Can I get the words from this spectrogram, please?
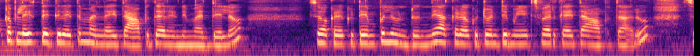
ఒక ప్లేస్ దగ్గర అయితే మన అయితే ఆపుతారండి మధ్యలో. సో అక్కడ ఒక టెంపుల్ ఉంటుంది. అక్కడ ఒక ట్వంటీ మినిట్స్ వరకు అయితే ఆపుతారు. సో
